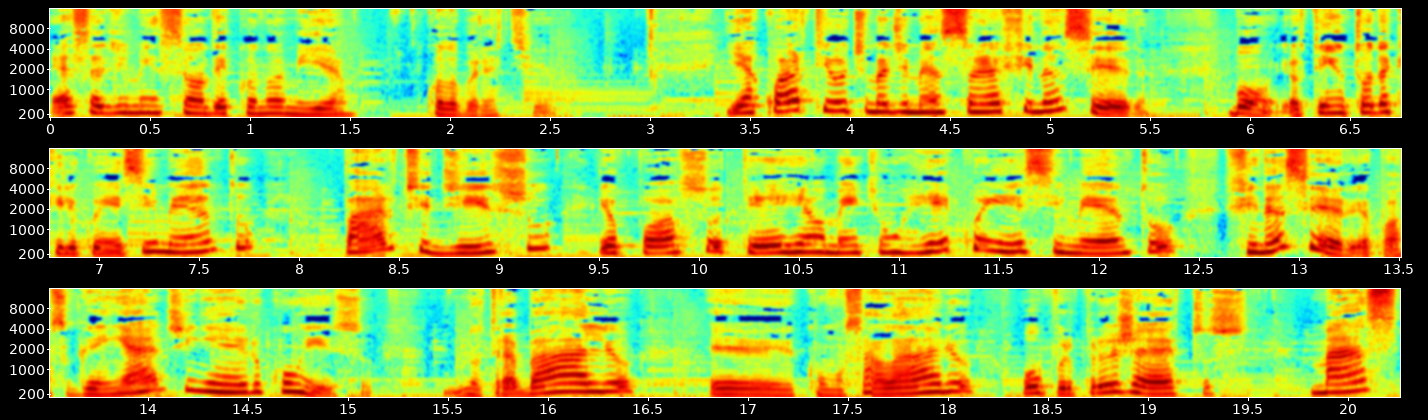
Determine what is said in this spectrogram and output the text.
essa dimensão da economia colaborativa. E a quarta e última dimensão é a financeira. Bom, eu tenho todo aquele conhecimento, parte disso eu posso ter realmente um reconhecimento financeiro. Eu posso ganhar dinheiro com isso, no trabalho, eh, como salário ou por projetos. Mas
